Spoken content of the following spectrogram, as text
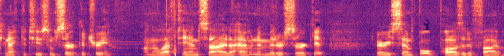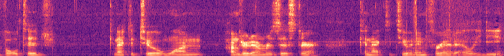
connected to some circuitry. On the left hand side I have an emitter circuit, very simple, positive 5 voltage, connected to a 100 ohm resistor connected to an infrared LED.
